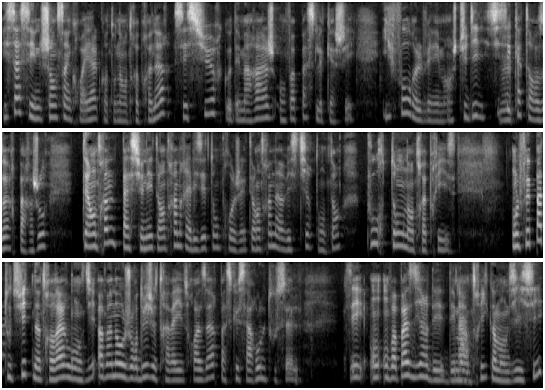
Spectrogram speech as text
Et ça, c'est une chance incroyable quand on est entrepreneur. C'est sûr qu'au démarrage, on va pas se le cacher. Il faut relever les manches. Tu dis, si c'est 14 heures par jour, tu es en train de passionner, tu es en train de réaliser ton projet, tu es en train d'investir ton temps pour ton entreprise. On le fait pas tout de suite, notre horaire, où on se dit, ah ben non, aujourd'hui, je vais travailler 3 heures parce que ça roule tout seul on, on va pas se dire des, des comme on dit ici.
